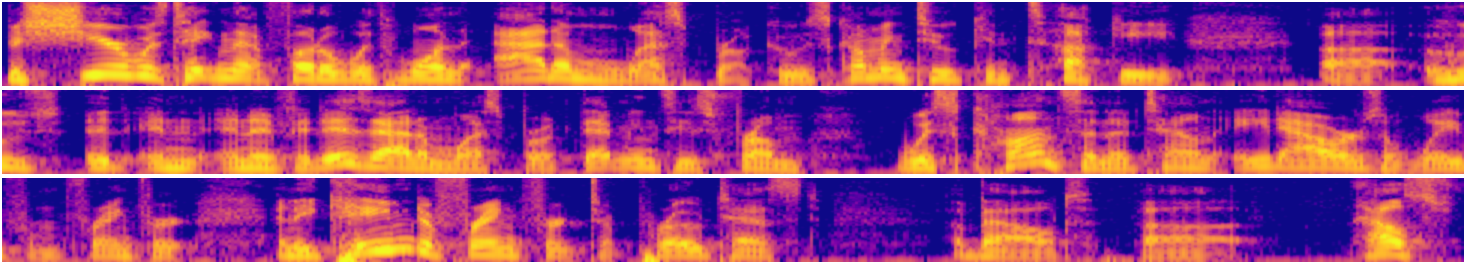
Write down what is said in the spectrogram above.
Beshear was taking that photo with one Adam Westbrook, who was coming to Kentucky uh, who's and, and if it is Adam Westbrook, that means he's from Wisconsin, a town eight hours away from Frankfort, and he came to Frankfort to protest about uh, House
